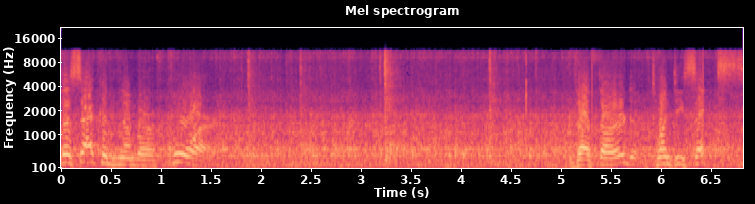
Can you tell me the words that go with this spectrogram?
The second number, four. The third, 26.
